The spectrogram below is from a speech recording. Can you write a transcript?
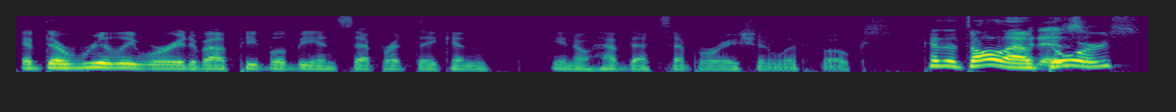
if they're really worried about people being separate, they can, you know, have that separation with folks. Cuz it's all It outdoors.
